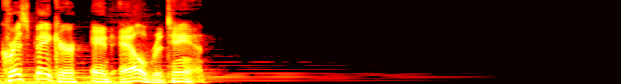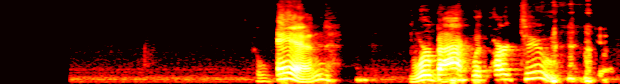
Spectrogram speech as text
Chris Baker and Al Rattan. And we're back with part two.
